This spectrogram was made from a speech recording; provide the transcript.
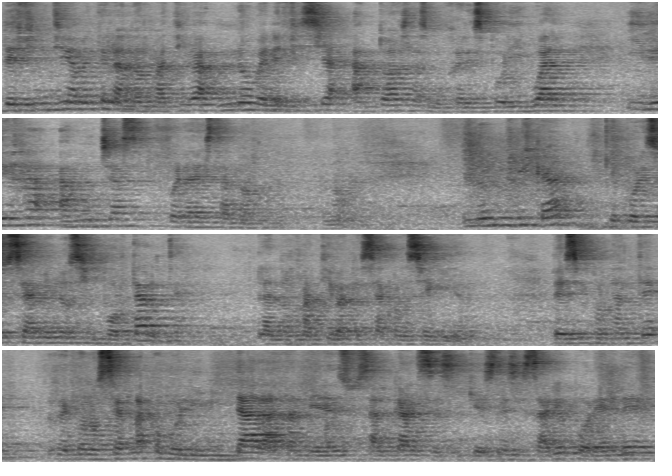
definitivamente la normativa no beneficia a todas las mujeres por igual y deja a muchas fuera de esta norma. ¿no? no implica que por eso sea menos importante la normativa que se ha conseguido, pero es importante reconocerla como limitada también en sus alcances y que es necesario por ende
